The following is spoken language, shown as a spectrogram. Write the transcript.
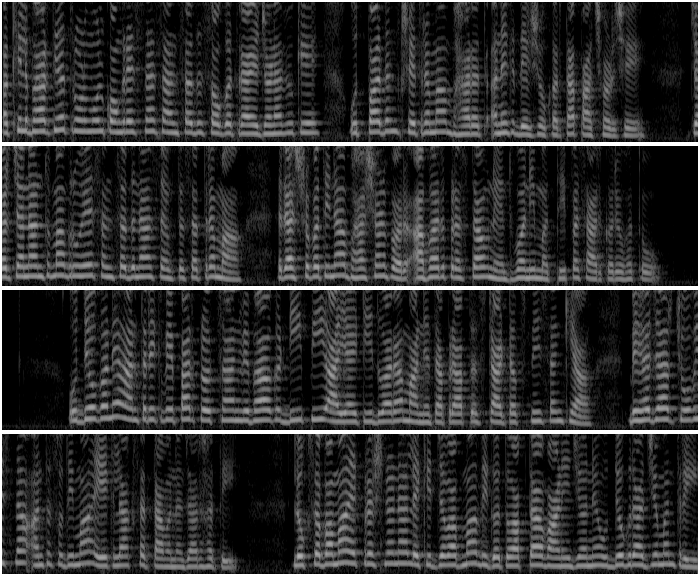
અખિલ ભારતીય તૃણમૂલ કોંગ્રેસના સાંસદ સૌગત રાયે જણાવ્યું કે ઉત્પાદન ક્ષેત્રમાં ભારત અનેક દેશો કરતાં પાછળ છે. ચર્ચાના અંતમાં ગૃહે સંસદના સંયુક્ત સત્રમાં રાષ્ટ્રપતિના ભાષણ પર આભાર પ્રસ્તાવને ધ્વનિમતથી પસાર કર્યો હતો. ઉદ્યોગ અને આંતરિક વેપાર પ્રોત્સાહન વિભાગ ડીપીઆઈઆઈટી દ્વારા માન્યતા પ્રાપ્ત સ્ટાર્ટઅપ્સની સંખ્યા બે હજાર ચોવીસના અંત સુધીમાં એક લાખ સત્તાવન હજાર હતી. લોકસભામાં એક પ્રશ્નના લેખિત જવાબમાં વિગતો આપતા વાણિજ્ય અને ઉદ્યોગ રાજ્યમંત્રી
